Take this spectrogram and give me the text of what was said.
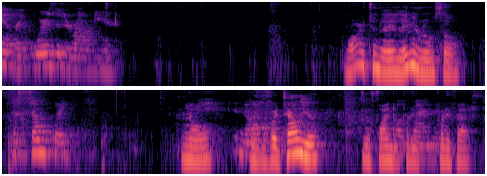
Like where is it around here? Well, it's in the living room, so For some like no. Because no. if I tell you, you'll find it I'll pretty find it. pretty fast.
